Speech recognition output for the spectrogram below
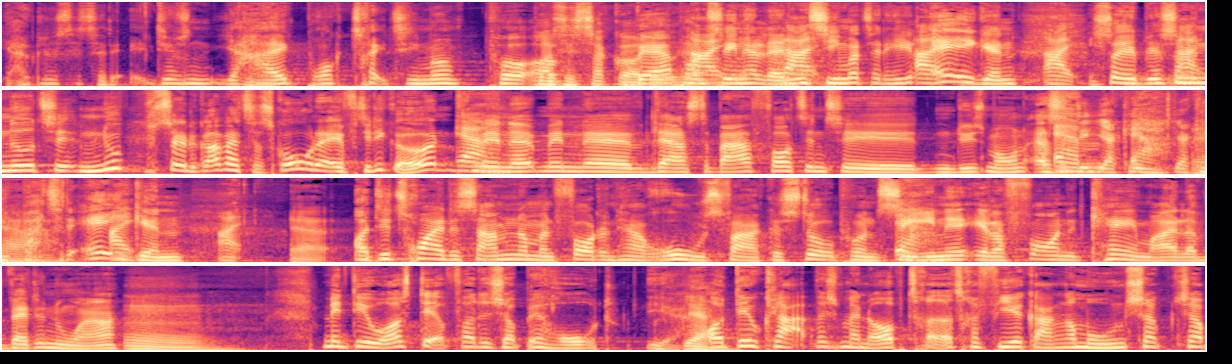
jeg har ikke lyst til at tage det af. Det er jo sådan, jeg har ikke brugt tre timer på at så godt være ud. på en Nej, scene halvanden nej, time og tage det hele nej, af igen. nej, så jeg bliver nej. nødt til, nu så kan det godt være at tage sko af, fordi det gør ondt, Ja. men, øh, men øh, lad os da bare fortsætte til den lyse morgen. Altså, Jamen, det, jeg kan, ja. jeg kan Ja. bare tage det af Ej, igen. Nej. Ja. Og det tror jeg er det samme, når man får den her rus fra at kan stå på en scene, ja. eller foran et kamera, eller hvad det nu er. Mm. Men det er jo også derfor, det så bliver hårdt. Ja. Ja. Og det er jo klart, hvis man optræder 3-4 gange om ugen, så, så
